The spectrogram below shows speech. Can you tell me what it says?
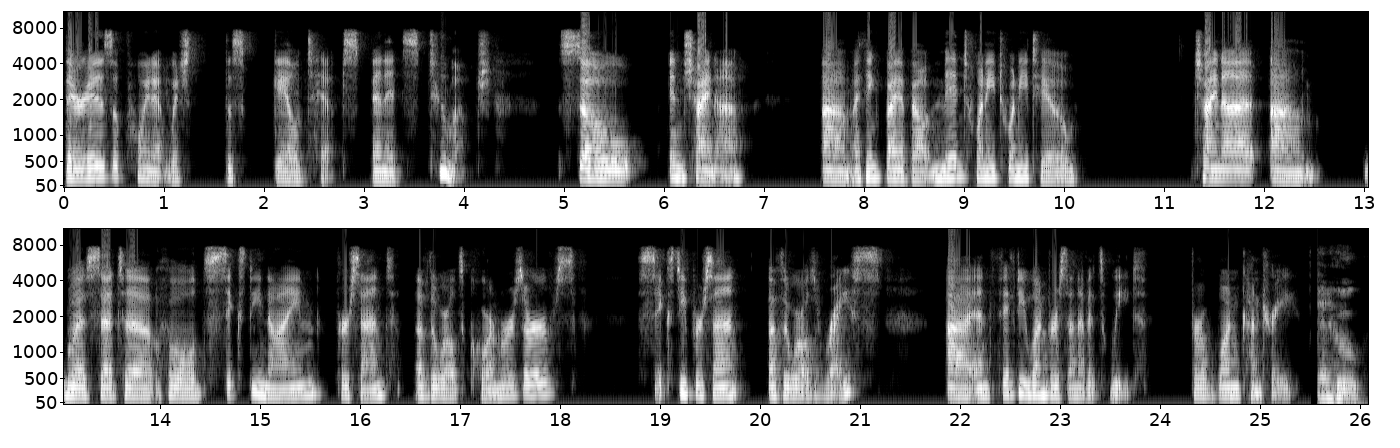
There is a point at which the scale tips and it's too much. So in China, um, I think by about mid 2022, China um, was said to hold 69% of the world's corn reserves, 60% of the world's rice uh, and 51% of its wheat for one country. And who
